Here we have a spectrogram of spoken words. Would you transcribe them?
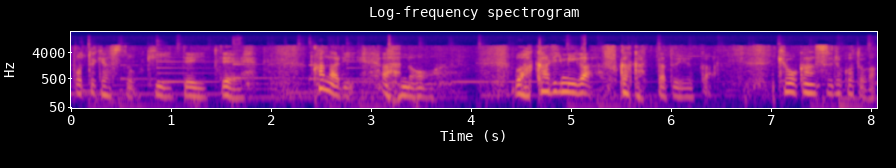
ポッドキャストを聞いていて、かなり、あの、分かりみが深かったというか、共感することが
